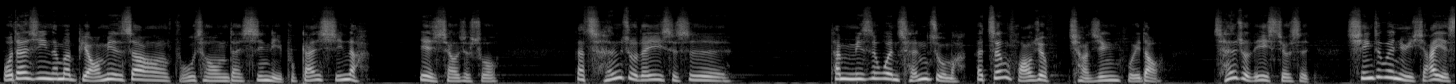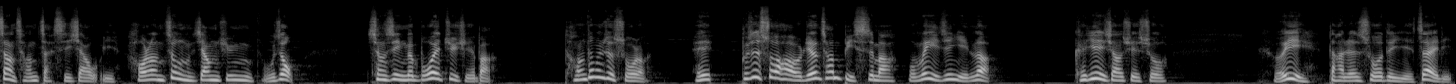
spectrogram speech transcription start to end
我担心他们表面上服从，但心里不甘心呐、啊。叶萧就说：“那城主的意思是？”他明明是问城主嘛，那甄嬛就抢先回道：“城主的意思就是，请这位女侠也上场展示一下武艺，好让众将军服众。相信你们不会拒绝吧？”彤彤就说了：“哎，不是说好两场比试吗？我们已经赢了。”可燕霄却说：“可以，大人说的也在理。”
